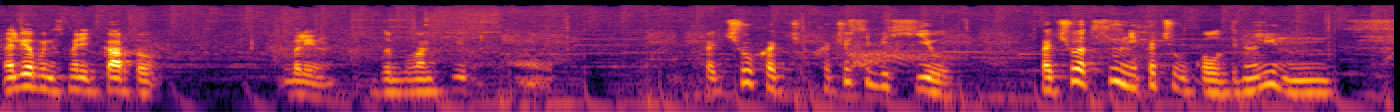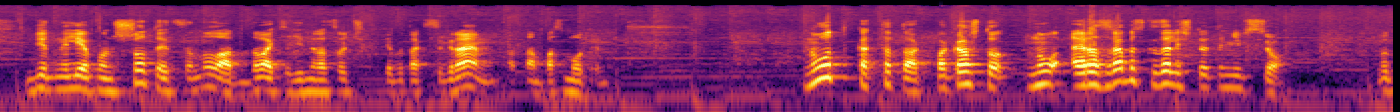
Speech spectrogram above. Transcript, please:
На льве будем смотреть карту. Блин, забыл вампир. Хочу, хочу, хочу себе хил. Хочу от хил, не хочу укол адреналин. Бедный лев, он шотается. Ну ладно, давайте один разочек хотя бы так сыграем, а там посмотрим. Ну вот, как-то так. Пока что... Ну, разрабы сказали, что это не все. Вот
